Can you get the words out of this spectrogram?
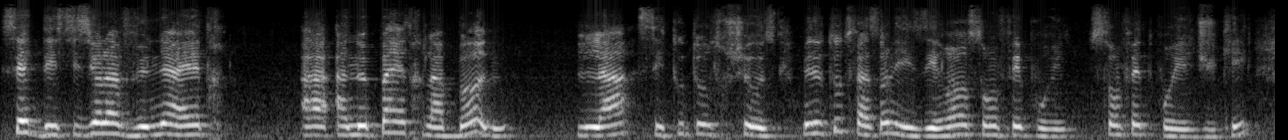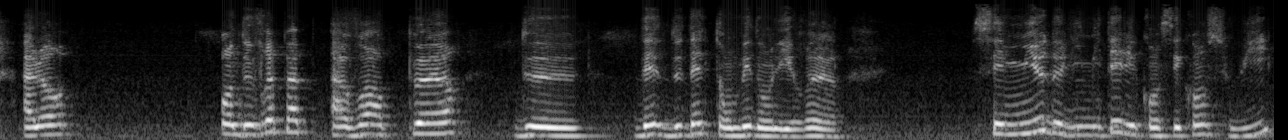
cette décision-là venait à être, à, ne pas être la bonne, là, c'est tout autre chose. Mais de toute façon, les erreurs sont faites pour, sont faites pour éduquer. Alors, on ne devrait pas avoir peur de, d'être tombé dans l'erreur. C'est mieux de limiter les conséquences, oui,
